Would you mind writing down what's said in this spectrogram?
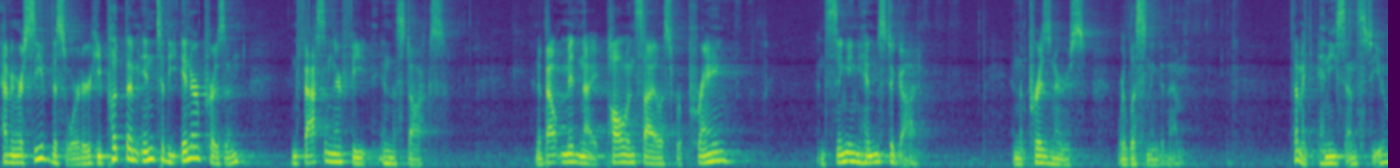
Having received this order, he put them into the inner prison and fastened their feet in the stocks. And about midnight, Paul and Silas were praying and singing hymns to God, and the prisoners were listening to them. That make any sense to you?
